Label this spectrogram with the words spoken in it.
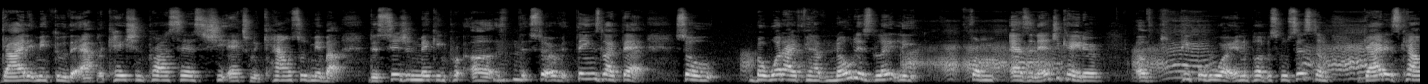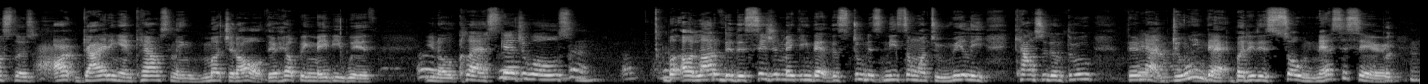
guided me through the application process. She actually counseled me about decision making, uh, of things like that. So, but what I have noticed lately, from as an educator of people who are in the public school system, guidance counselors aren't guiding and counseling much at all. They're helping maybe with, you know, class schedules. But a lot of the decision making that the students need someone to really counsel them through, they're Yeah. not doing that. But it is so necessary. But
